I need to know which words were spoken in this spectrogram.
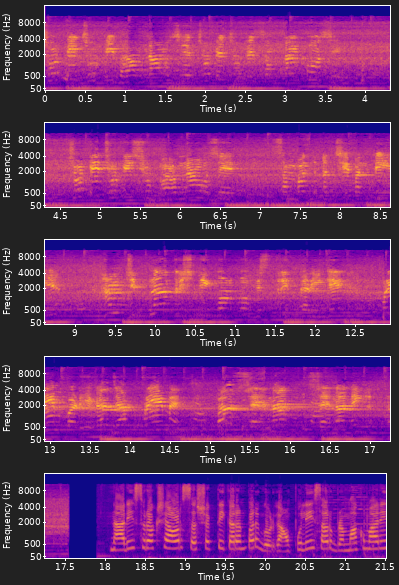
छोटी छोटी भावनाओं से छोटे छोटे संकल्पों से छोटी छोटी शुभ भावनाओं से संबंध अच्छे बनते हैं। हम जितना दृष्टिकोण को विस्तृत करेंगे प्रेम बढ़ेगा जब प्रेम है। बस सहना सहना नहीं नारी सुरक्षा और सशक्तिकरण पर गुड़गांव पुलिस और ब्रह्मा कुमारी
